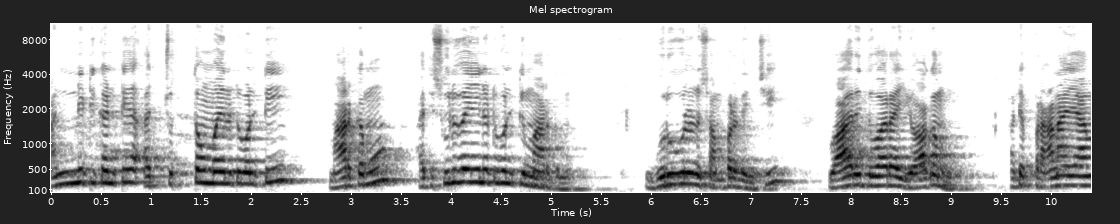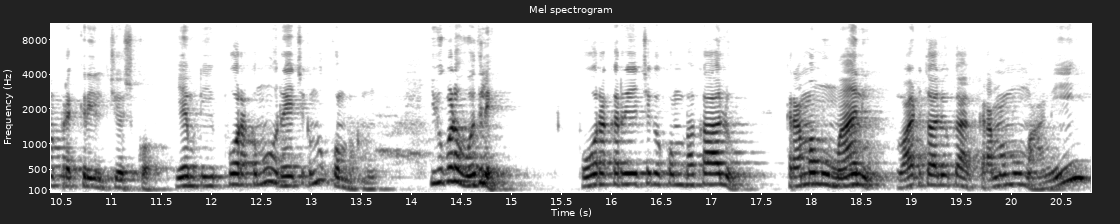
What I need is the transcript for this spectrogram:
అన్నిటికంటే అత్యుత్తమమైనటువంటి మార్గము అతి సులువైనటువంటి మార్గము. గురువులను సంప్రదించి వారి ద్వారా యోగము అంటే ప్రాణాయామ ప్రక్రియలు చేసుకో. ఏమిటి? పూరకము రేచకము కుంభకము. ఇవి కూడా వదిలే. పూరకరేచక కుంభకాలు. క్రమము మాని. వాటి తాలూకా క్రమము మాని.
